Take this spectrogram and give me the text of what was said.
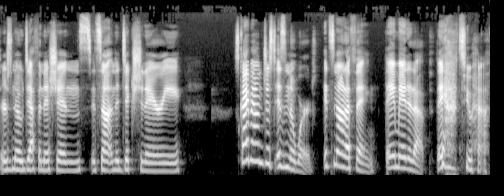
There's no definitions. It's not in the dictionary. Skybound just isn't a word. It's not a thing. They made it up. They had to have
